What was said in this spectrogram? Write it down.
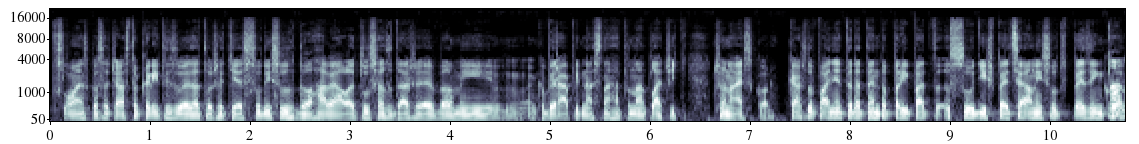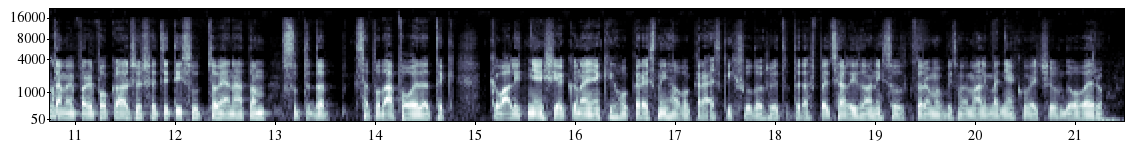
Slovensko sa často kritizuje za to, že tie súdy sú zdlhavé, ale tu sa zdá, že je veľmi akoby rápidná snaha to natlačiť čo najskôr. Každopádne teda tento prípad súdi špeciálny súd v Pezinku ano. a tam je predpoklad, že všetci tí súdcovia na tom sú teda, sa to dá povedať, tak kvalitnejší ako na nejakých okresných alebo krajských súdoch, že je to teda špecializovaný súd, ktorému by sme mali mať nejakú väčšiu dôveru.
